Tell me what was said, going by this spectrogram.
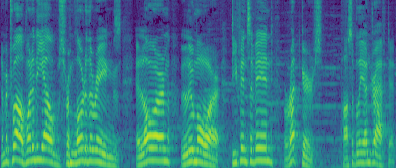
Number 12, one of the elves from Lord of the Rings, Elorm Lumor, defensive end, Rutgers, possibly undrafted.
